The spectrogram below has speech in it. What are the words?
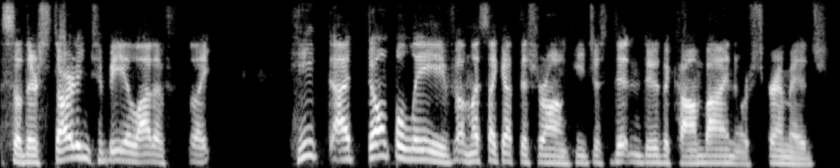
so there's starting to be a lot of like he. I don't believe unless I got this wrong. He just didn't do the combine or scrimmage,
